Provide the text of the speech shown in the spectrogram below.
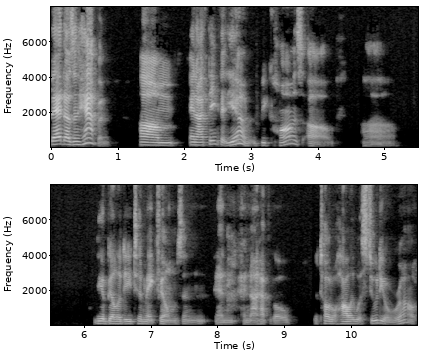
That doesn't happen. Um, and I think that, yeah, because of uh, the ability to make films and, and, and not have to go the total Hollywood studio route,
